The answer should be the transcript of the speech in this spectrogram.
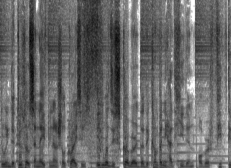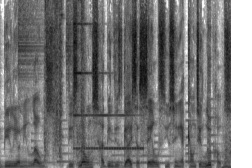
During the 2008 financial crisis, it was discovered that the company had hidden over 50 billion in loans. These loans had been disguised as sales using accounting loopholes.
